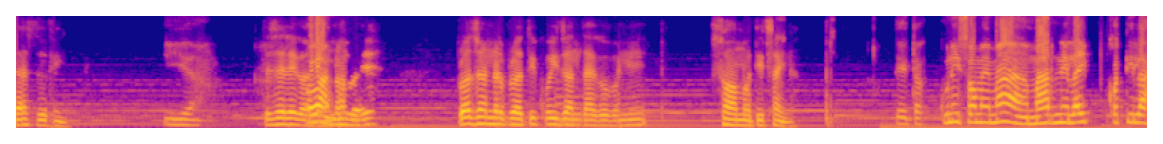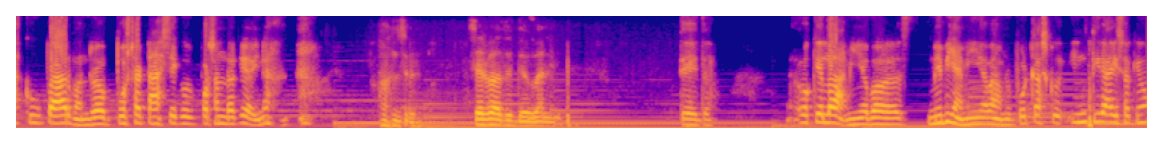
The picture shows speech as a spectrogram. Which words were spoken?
द्याट्स द थिङ त्यसैले गर्दा नभए प्रचण्डप्रति कोही जनताको पनि सहमति छैन त्यही त कुनै समयमा मार्नेलाई कति लाखको उपहार भनेर पोस्टर टाँसेको प्रचण्डकै होइन हजुर शेरबहादुर देवालले त्यही त ओके ल हामी अब मेबी हामी अब हाम्रो पोडकास्टको इनतिर आइसक्यौँ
